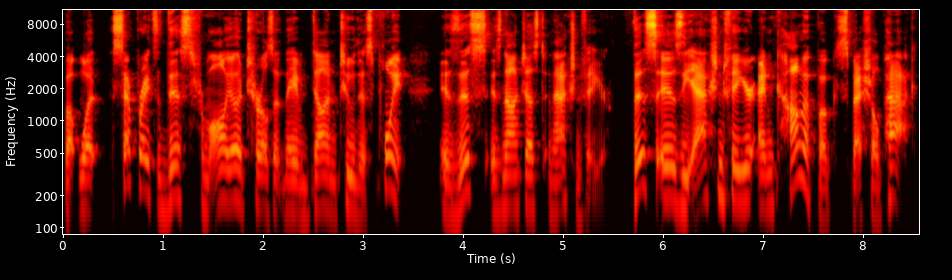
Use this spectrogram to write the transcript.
But what separates this from all the other turtles that they've done to this point is this is not just an action figure. This is the action figure and comic book special pack.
